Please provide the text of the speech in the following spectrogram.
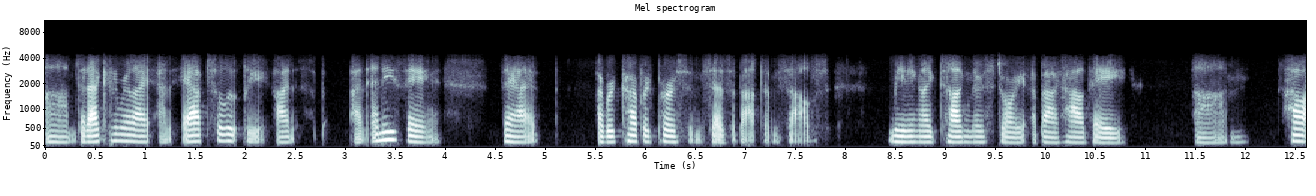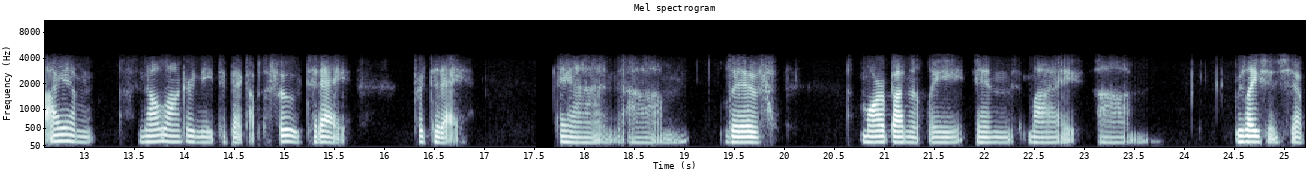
um, that I can rely on absolutely on on anything that a recovered person says about themselves, meaning like telling their story about how they, um, how I am no longer need to pick up the food today for today and um, live more abundantly in my um, relationship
